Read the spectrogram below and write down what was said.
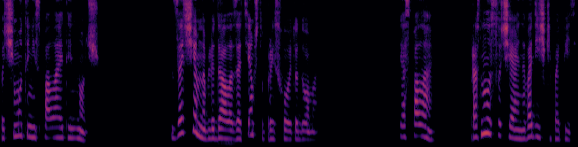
почему ты не спала этой ночью. Зачем наблюдала за тем, что происходит у дома? Я спала. Проснулась случайно, водички попить.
